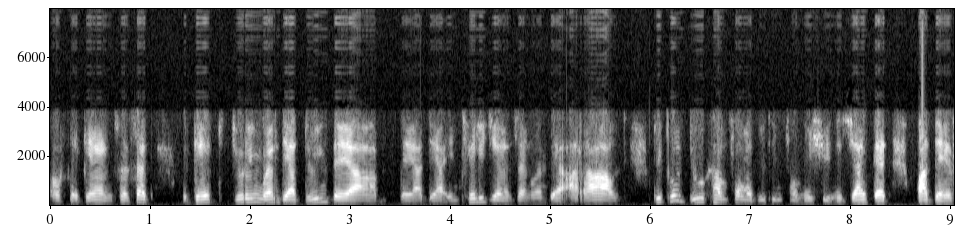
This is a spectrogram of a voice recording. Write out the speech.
of the gang? So I said that during when they are doing their their their intelligence and when they are around, people do come forward with information. It's just that, but they have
